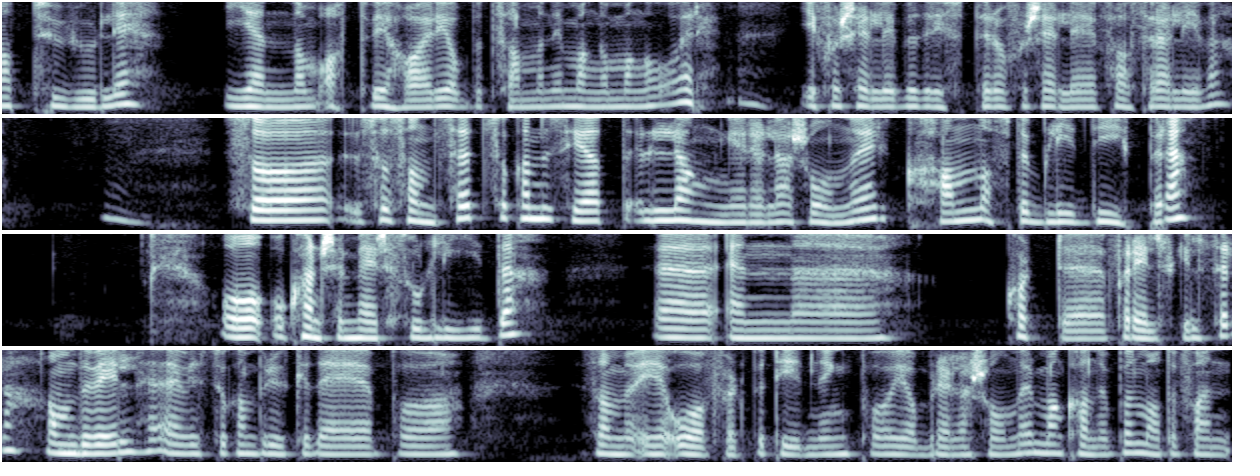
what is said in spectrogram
naturlig gjennom at vi har jobbet sammen i mange, mange år. I forskjellige bedrifter og forskjellige faser av livet. Så, så sånn sett så kan du si at lange relasjoner kan ofte bli dypere. Og, og kanskje mer solide eh, enn eh, korte forelskelser, da, om du vil. Eh, hvis du kan bruke det på, som i overført betydning på jobbrelasjoner. Man kan jo på en måte få en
